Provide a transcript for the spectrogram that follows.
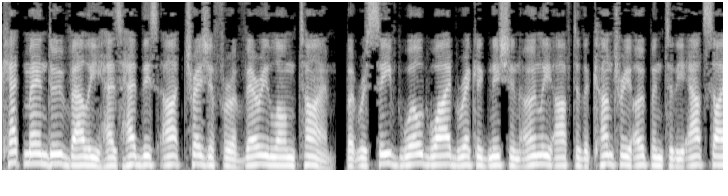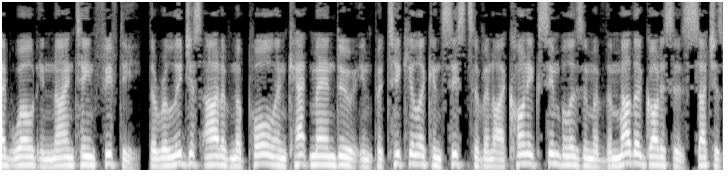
Kathmandu Valley has had this art treasure for a very long time, but received worldwide recognition only after the country opened to the outside world in 1950. The religious art of Nepal and Kathmandu in particular consists of an iconic symbolism of the mother goddesses such as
